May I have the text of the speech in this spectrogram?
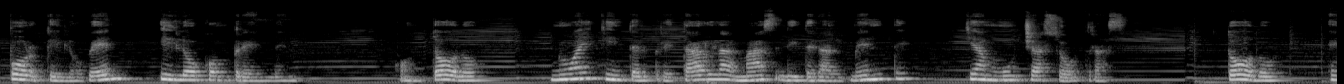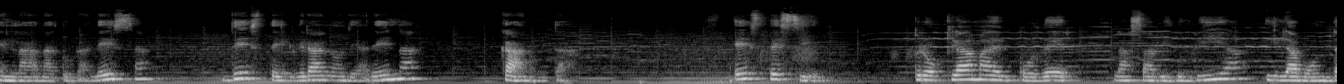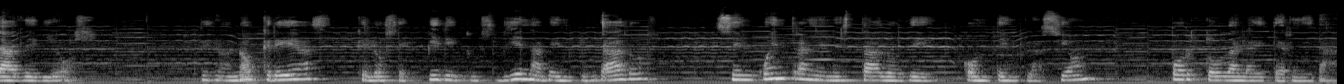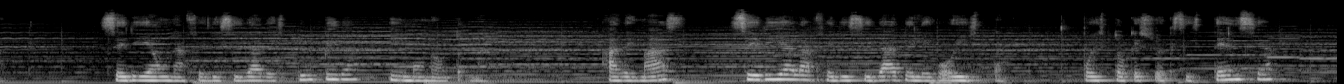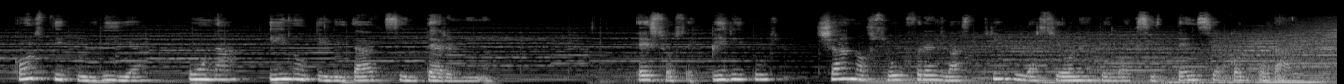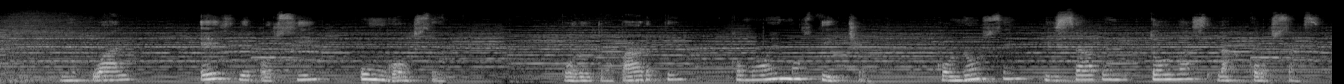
porque lo ven y lo comprenden. Con todo, no hay que interpretarla más literalmente que a muchas otras. Todo en la naturaleza, desde el grano de arena, canta. Es decir, proclama el poder, la sabiduría y la bondad de Dios. Pero no creas que los espíritus bienaventurados se encuentran en estado de contemplación por toda la eternidad. Sería una felicidad estúpida y monótona. Además, sería la felicidad del egoísta, puesto que su existencia constituiría una inutilidad sin término. Esos espíritus ya no sufren las tribulaciones de la existencia corporal, lo cual es de por sí un goce. Por otra parte, como hemos dicho, conocen y saben todas las cosas.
